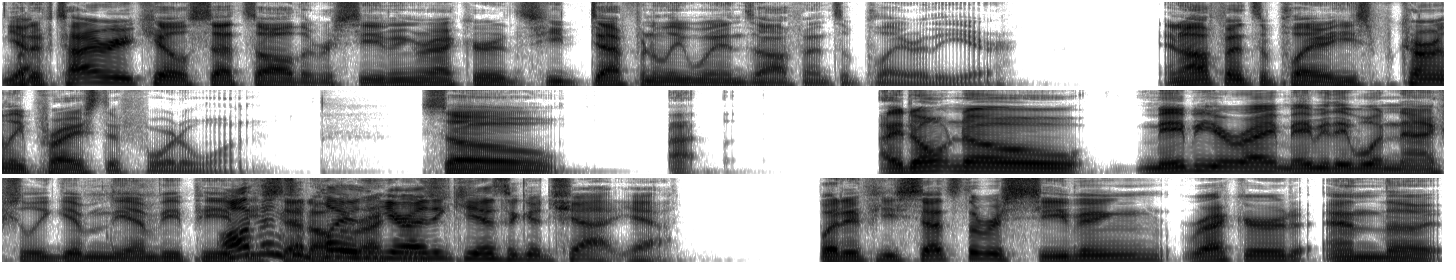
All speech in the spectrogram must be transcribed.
Yep. But if Tyreek Hill sets all the receiving records, he definitely wins Offensive Player of the Year. An offensive player, he's currently priced at four to one. So, I I don't know. Maybe you're right. Maybe they wouldn't actually give him the MVP. If he Offensive player the of the year, I think he has a good shot. Yeah. But if he sets the receiving record and the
